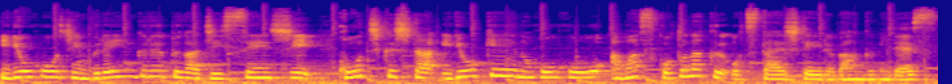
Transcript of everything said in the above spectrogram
医療法人ブレイングループが実践し構築した医療経営の方法を余すことなくお伝えしている番組です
